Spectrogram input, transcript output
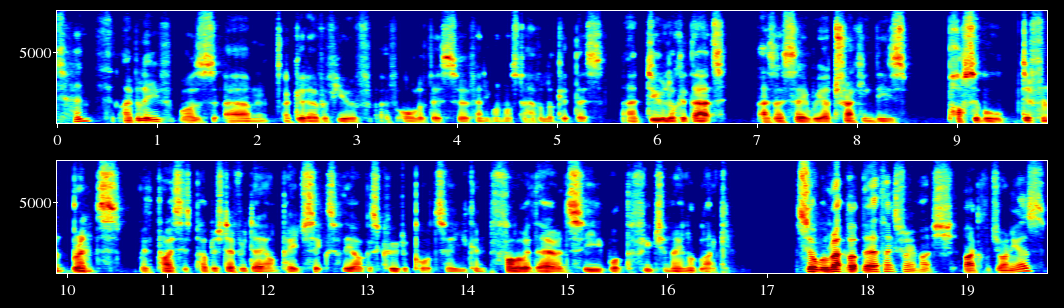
10th, I believe, was um, a good overview of, of all of this. So if anyone wants to have a look at this, uh, do look at that. As I say, we are tracking these possible different Brents with prices published every day on page six of the Argus Crude Report, so you can follow it there and see what the future may look like. So we'll wrap up there. Thanks very much, Michael, for joining us.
